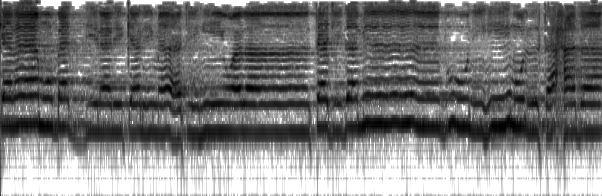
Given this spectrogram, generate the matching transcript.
لا مبدل لكلماته ولن تجد من دونه ملتحدا.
